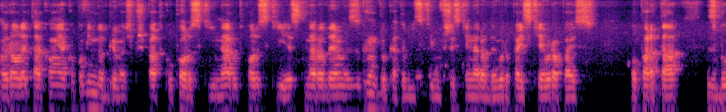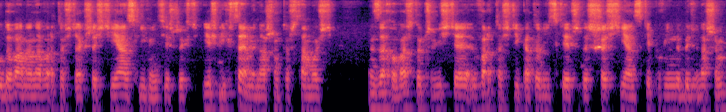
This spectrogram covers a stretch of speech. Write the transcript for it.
rolę taką, jaką powinno odgrywać w przypadku Polski. Naród polski jest narodem z gruntu katolickim. Wszystkie narody europejskie, Europa jest oparta, zbudowana na wartościach chrześcijańskich, więc jeszcze, jeśli chcemy naszą tożsamość zachować, to oczywiście wartości katolickie czy też chrześcijańskie powinny być w naszym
